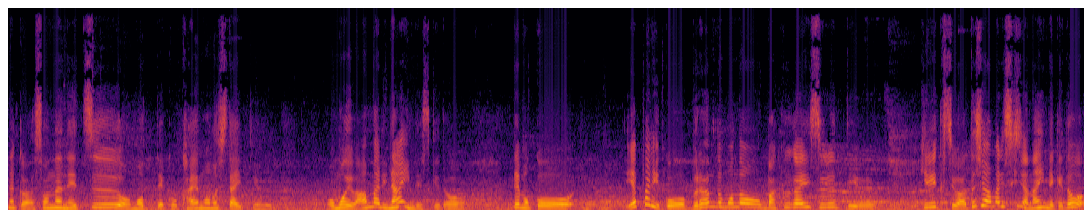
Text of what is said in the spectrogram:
なんかそんな熱を持ってこう買い物したいっていう思いはあんまりないんですけどでもこうやっぱりこうブランド物を爆買いするっていう切り口は私はあまり好きじゃないんだけど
